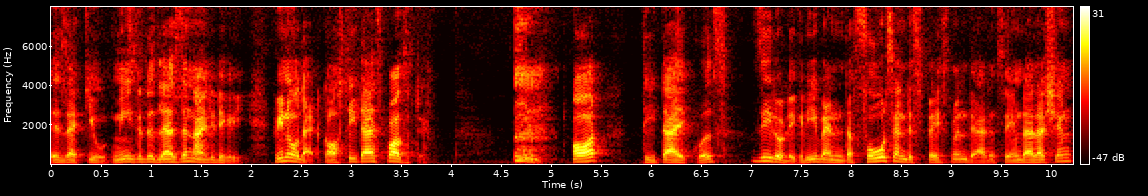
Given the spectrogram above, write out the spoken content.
is acute means it is less than 90 degree. We know that cos theta is positive or theta equals 0 degree when the force and displacement they are in same direction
